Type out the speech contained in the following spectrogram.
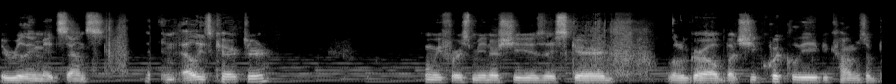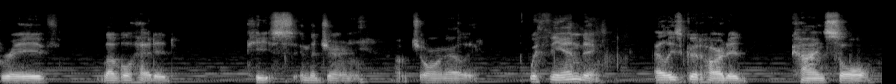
it really made sense. In Ellie's character, when we first meet her, she is a scared little girl, but she quickly becomes a brave, level headed piece in the journey of Joel and Ellie. With the ending, Ellie's good-hearted, kind soul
